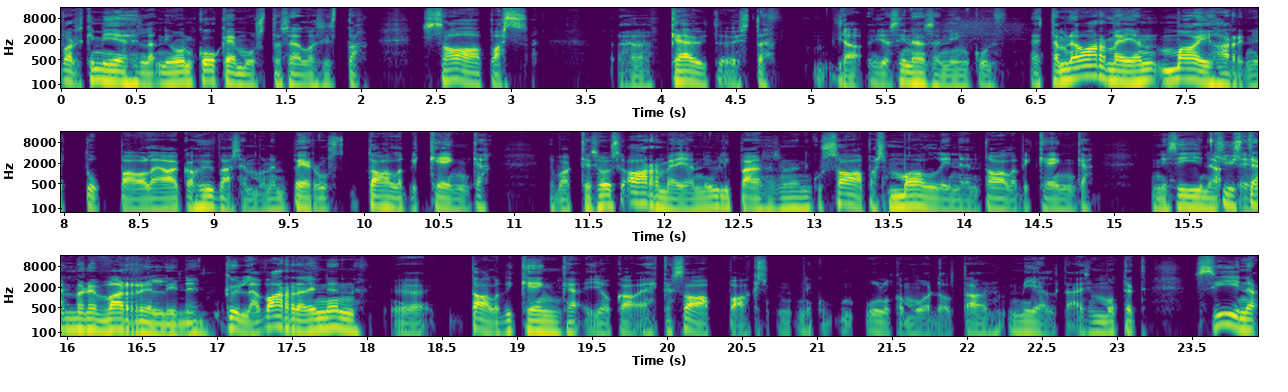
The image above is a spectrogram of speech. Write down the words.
varsinkin miehellä, niin on kokemusta sellaisista saapas käytöistä. Ja, ja sinänsä niin kuin, että tämmöinen armeijan maihari nyt tuppaa ole aika hyvä semmoinen perus talvikenkä. Ja vaikka se olisi armeijan, niin ylipäänsä semmoinen niin kuin saapasmallinen talvikenkä. Niin siinä, Siis tämmöinen varrellinen. kyllä varrellinen ö, talvikenkä, joka ehkä saappaaksi niin kuin ulkomuodoltaan mieltäisin. Mutta et siinä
